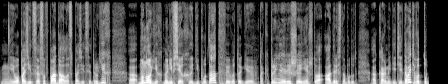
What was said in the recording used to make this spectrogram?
его позиция совпадала с позицией других, многих, но не всех депутатов, и в итоге так и приняли решение, что адресно будут кормить детей. Давайте вот ту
